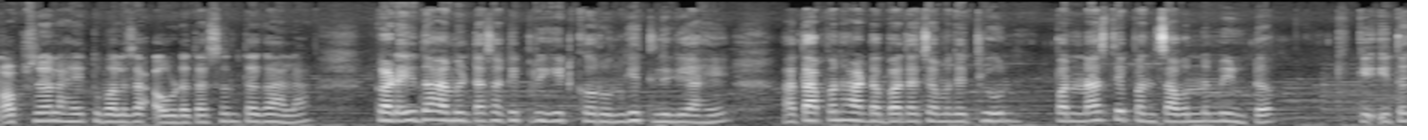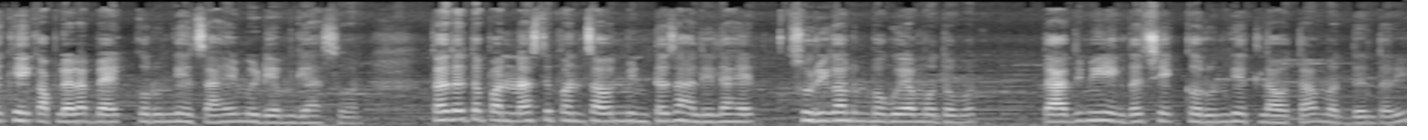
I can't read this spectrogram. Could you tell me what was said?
ऑप्शनल आहे तुम्हाला जर आवडत असेल तर घाला. कढई दहा मिनिटासाठी प्रीहीट करून घेतलेली आहे. आता आपण हा डबा त्याच्यामध्ये ठेवून पन्नास ते पंचावन्न मिनटं की इथं केक आपल्याला बॅक करून घ्यायचा आहे मीडियम गॅसवर. तर इथं पन्नास ते पंचावन्न मिनटं झालेली आहेत. सुरी घालून बघूया मधोमध. त्याआधी मी एकदा चेक करून घेतला होता मध्यंतरी.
